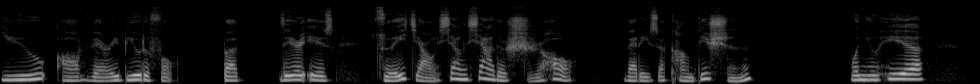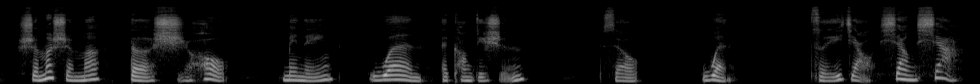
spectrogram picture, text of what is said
You are very beautiful. But there is 嘴角向下的时候，that is a condition. When you hear 什么什么的时候，meaning when a condition. So when 嘴角向下，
